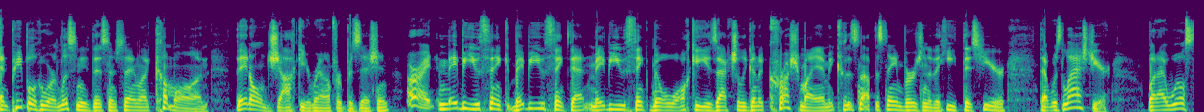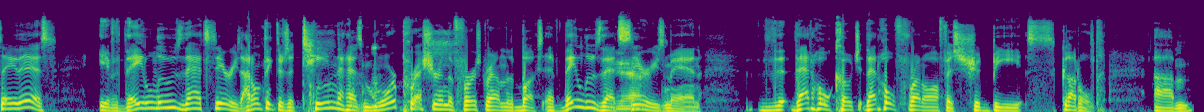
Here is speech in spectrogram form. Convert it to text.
And people who are listening to this and saying like, "Come on, they don't jockey around for position." All right, maybe you think maybe you think that maybe you think Milwaukee is actually going to crush Miami because it's not the same version of the Heat this year that was last year. But I will say this. If they lose that series, I don't think there's a team that has more pressure in the first round than the Bucks. And if they lose that yeah. series, man, th- that whole coach, that whole front office should be scuttled. Um,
